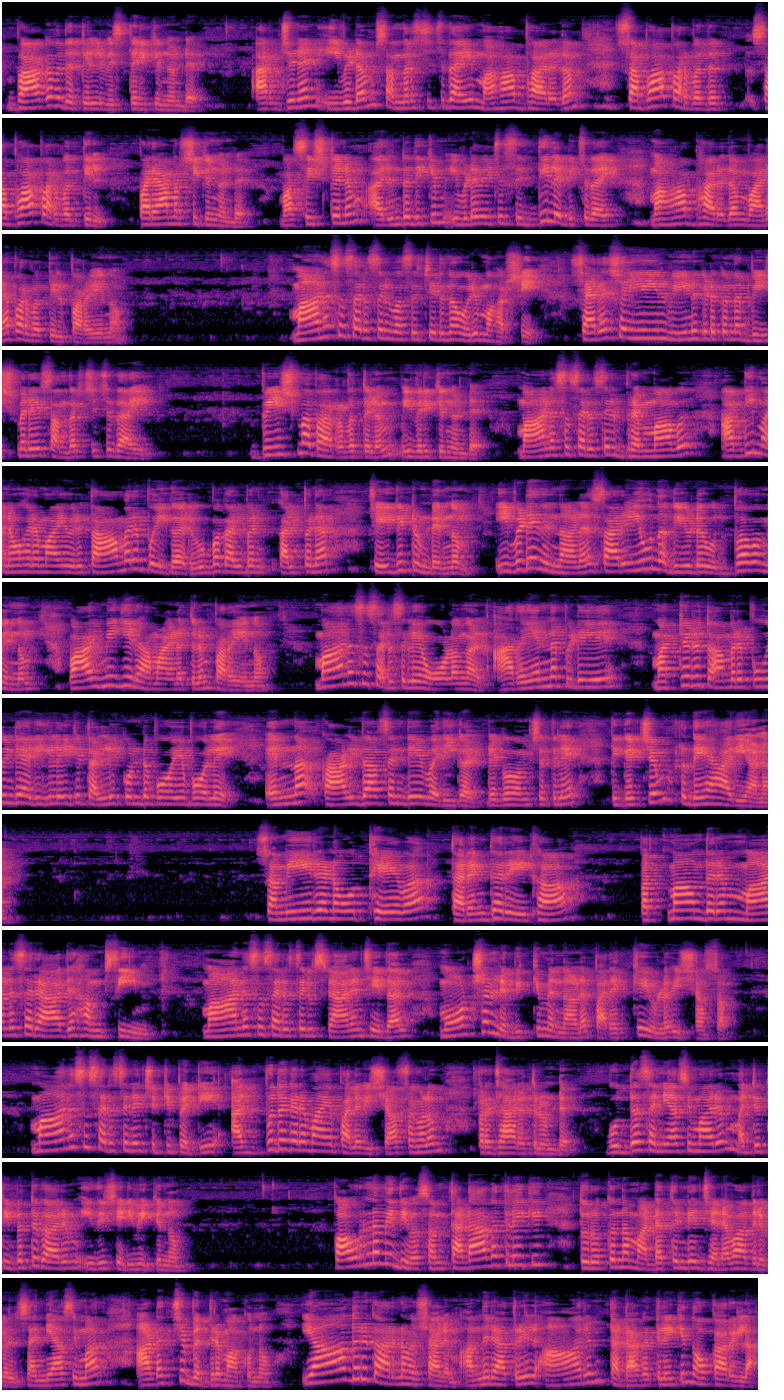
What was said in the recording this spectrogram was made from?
ഭാഗവതത്തിൽ വിസ്തരിക്കുന്നുണ്ട്. അർജുനൻ ഇവിടം സന്ദർശിച്ചതായി മഹാഭാരതം സഭാപർവത സഭാപർവത്തിൽ പരാമർശിക്കുന്നുണ്ട്. വസിഷ്ഠനും അരുന്ധതിക്കും ഇവിടെ വെച്ച് സിദ്ധി ലഭിച്ചതായി മഹാഭാരതം വനപർവത്തിൽ പറയുന്നു. മാനസ സരസിൽ വസിച്ചിരുന്ന ഒരു മഹർഷി ശരശയ്യയിൽ വീണുകിടക്കുന്ന ഭീഷ്മരെ സന്ദർശിച്ചതായി ഭീഷ്മപർവത്തിലും വിവരിക്കുന്നുണ്ട്. മാനസ സരസിൽ ബ്രഹ്മാവ് അതിമനോഹരമായ ഒരു താമരപ്പൊയ്ക രൂപകൽപന കൽപ്പന ചെയ്തിട്ടുണ്ടെന്നും ഇവിടെ നിന്നാണ് സരയൂ നദിയുടെ ഉദ്ഭവമെന്നും വാൽമീകി രാമായണത്തിലും പറയുന്നു. മാനസ സരസിലെ ഓളങ്ങൾ അരയന്ന പിടയെ മറ്റൊരു താമരപ്പൂവിന്റെ അരികിലേക്ക് തള്ളിക്കൊണ്ടുപോയ പോലെ എന്ന കാളിദാസന്റെ വരികൾ രഘുവംശത്തിലെ തികച്ചും ഹൃദയഹാരിയാണ്. സമീരണോത്തേവ തരംഗരേഖ പത്മാന്തരം മാനസരാജഹംസീം. മാനസ സരസിൽ സ്നാനം ചെയ്താൽ മോക്ഷം ലഭിക്കുമെന്നാണ് പരക്കെയുള്ള വിശ്വാസം. മാനസ സരസിനെ ചുറ്റിപ്പറ്റി അത്ഭുതകരമായ പല വിശ്വാസങ്ങളും പ്രചാരത്തിലുണ്ട്. ബുദ്ധ സന്യാസിമാരും മറ്റു തിബത്തുകാരും ഇത് ശരിവെക്കുന്നു. പൗർണമി ദിവസം തടാകത്തിലേക്ക് തുറക്കുന്ന മഠത്തിന്റെ ജനവാതിലുകൾ സന്യാസിമാർ അടച്ചു ഭദ്രമാക്കുന്നു. യാതൊരു കാരണവശാലും അന്ന് രാത്രിയിൽ ആരും തടാകത്തിലേക്ക് നോക്കാറില്ല.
